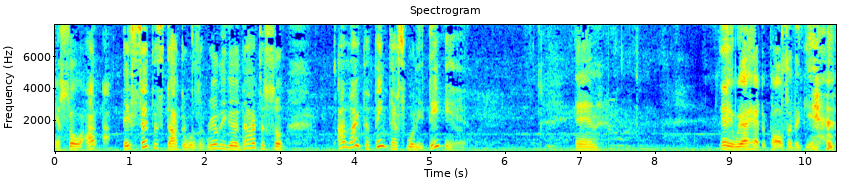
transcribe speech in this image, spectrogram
And so I, I, they said this doctor was a really good doctor. So I like to think that's what he did. And anyway, I had to pause it again.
